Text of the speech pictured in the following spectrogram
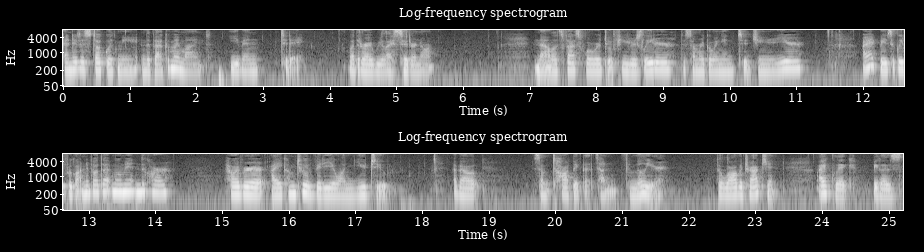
And it has stuck with me in the back of my mind, even today, whether I realized it or not. Now let's fast forward to a few years later, the summer going into junior year. I had basically forgotten about that moment in the car. However, I come to a video on YouTube about some topic that sounded familiar the law of attraction. I click because,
